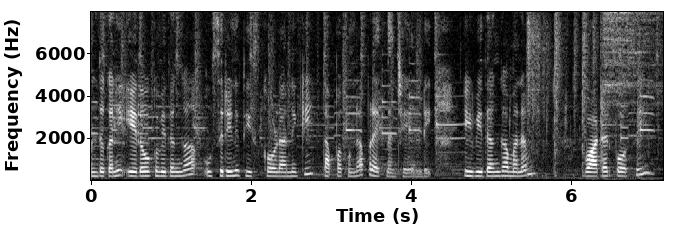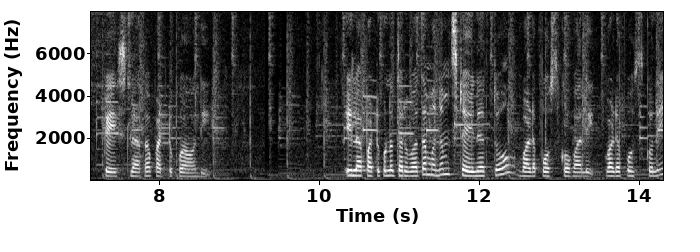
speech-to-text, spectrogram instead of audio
అందుకని ఏదో ఒక విధంగా ఉసిరిని తీసుకోవడానికి తప్పకుండా ప్రయత్నం చేయండి. ఈ విధంగా మనం వాటర్ పోసి పేస్ట్ లాగా పట్టుకోవాలి. ఇలా పట్టుకున్న తర్వాత మనం స్టైనర్తో వడపోసుకోవాలి వడపోసుకొని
